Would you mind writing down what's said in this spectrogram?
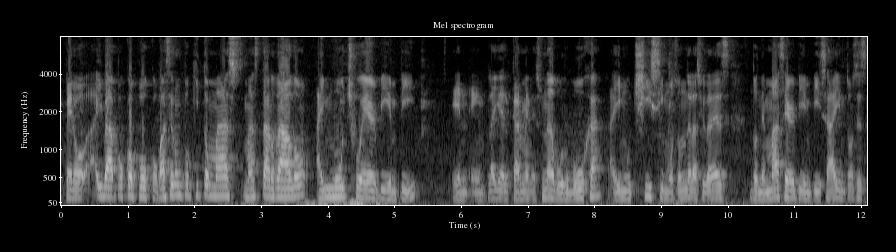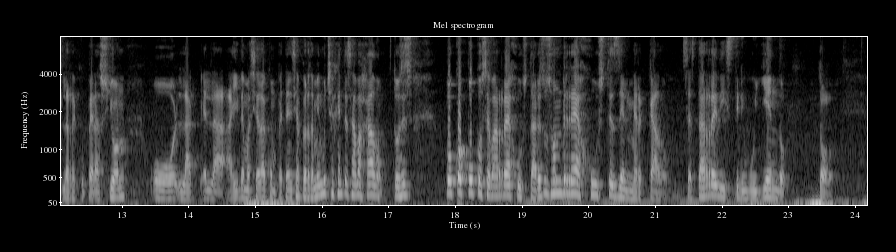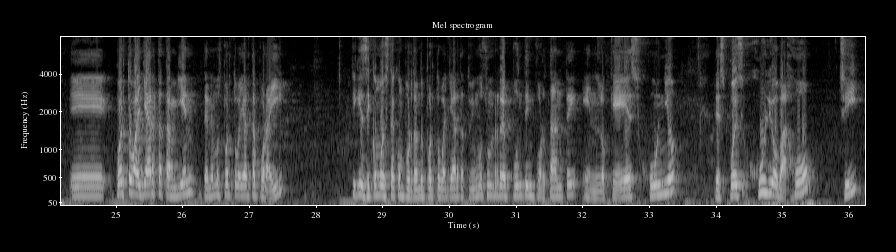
Pero ahí va poco a poco. Va a ser un poquito más, más tardado. Hay mucho Airbnb en, Playa del Carmen. Es una burbuja. Hay muchísimos. Son de las ciudades donde más Airbnbs hay. Entonces la recuperación o la, hay demasiada competencia. Pero también mucha gente se ha bajado. Entonces poco a poco se va a reajustar. Esos son reajustes del mercado. Se está redistribuyendo todo. Eh, Puerto Vallarta también. Tenemos Puerto Vallarta por ahí. Fíjense cómo está comportando Puerto Vallarta. Tuvimos un repunte importante en lo que es junio. Después julio bajó. ¿Sí?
